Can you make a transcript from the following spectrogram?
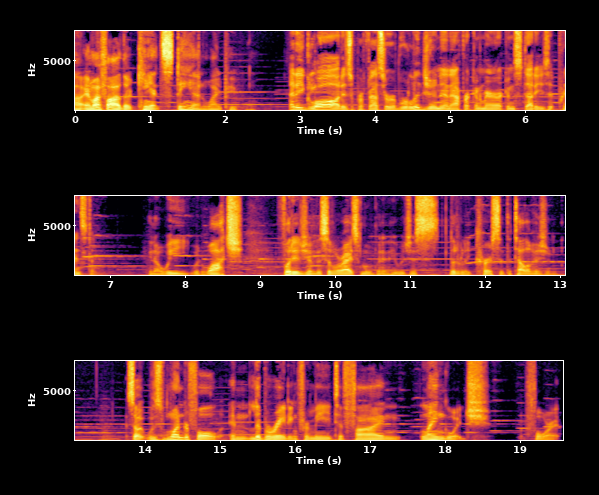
Uh, and my father can't stand white people. Eddie Glaude is a professor of religion and African American studies at Princeton. You know, we would watch footage of the civil rights movement and he would just literally curse at the television. So it was wonderful and liberating for me to find language for it.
